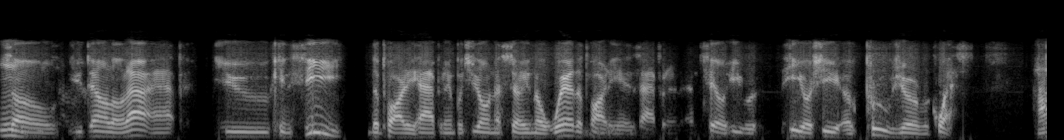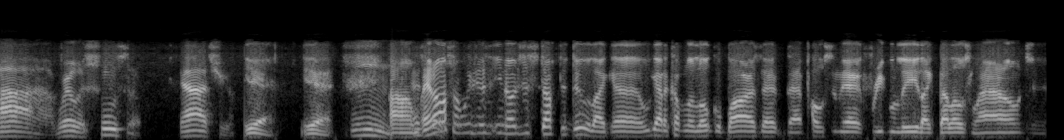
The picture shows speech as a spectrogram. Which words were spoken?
Mm. So you download our app, you can see the party happening, but you don't necessarily know where the party is happening until he re- he or she approves your request. ah, real exclusive. Got you. Yeah, yeah. Mm, Um, and good. also we just you know just stuff to do. Like uh, we got a couple of local bars that that post in there frequently, like Bellows Lounge and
